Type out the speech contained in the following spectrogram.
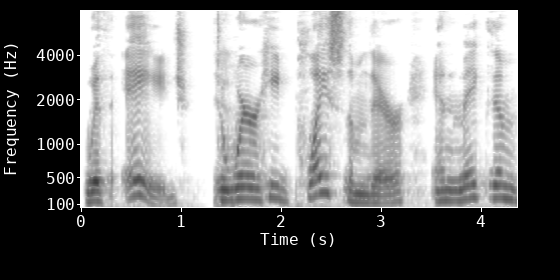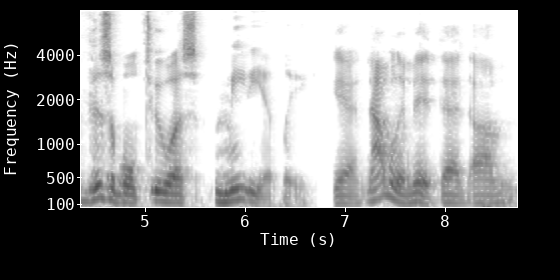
with age to Yeah. where he'd place them there and make them visible to us immediately? Yeah. Now I will admit that um,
